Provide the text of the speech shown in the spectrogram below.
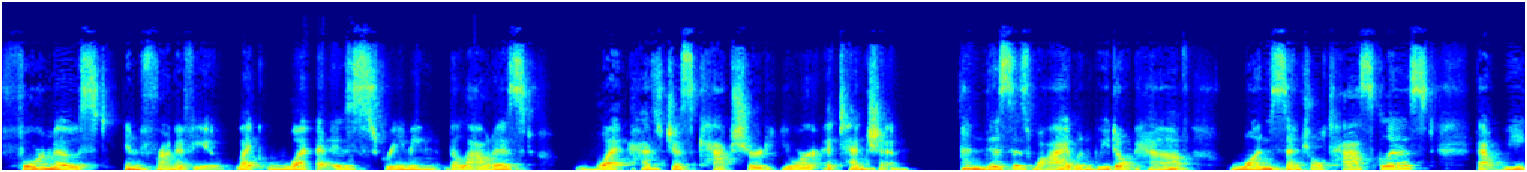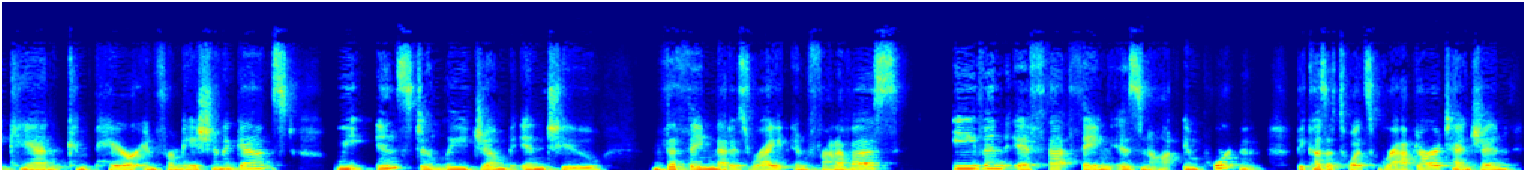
foremost in front of you. Like, what is screaming the loudest? What has just captured your attention? And this is why, when we don't have one central task list that we can compare information against, we instantly jump into the thing that is right in front of us even if that thing is not important, because it's what's grabbed our attention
